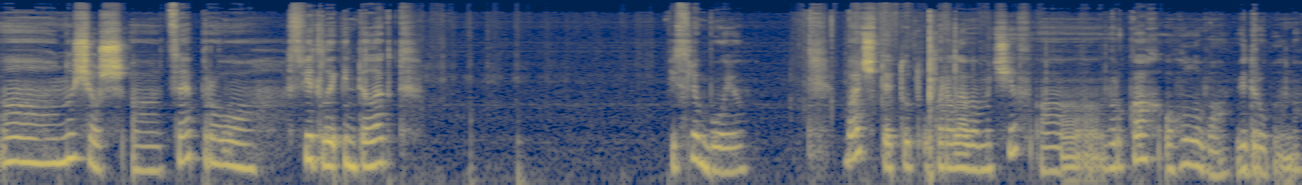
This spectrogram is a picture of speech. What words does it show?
Ну що ж, це про світлий інтелект після бою. Бачите, тут у королеви мечів в руках голова відрублена.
